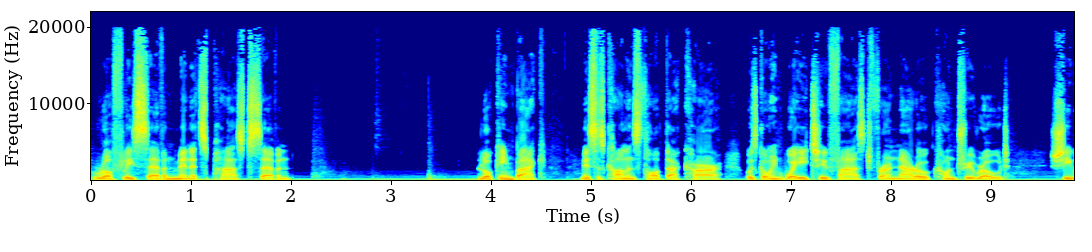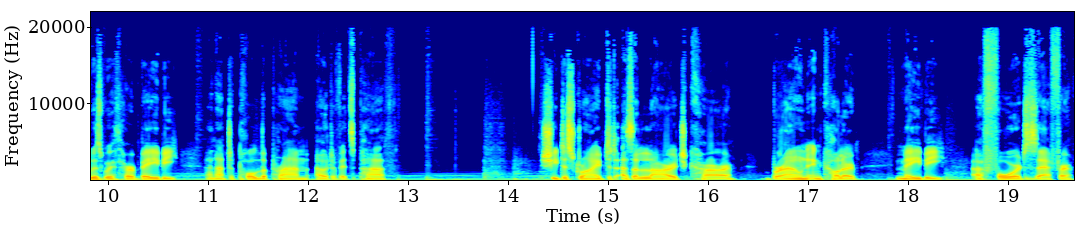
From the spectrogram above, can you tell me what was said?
roughly seven minutes past seven. Looking back, Mrs. Collins thought that car was going way too fast for a narrow country road. She was with her baby and had to pull the pram out of its path. She described it as a large car, brown in colour, maybe a Ford Zephyr.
